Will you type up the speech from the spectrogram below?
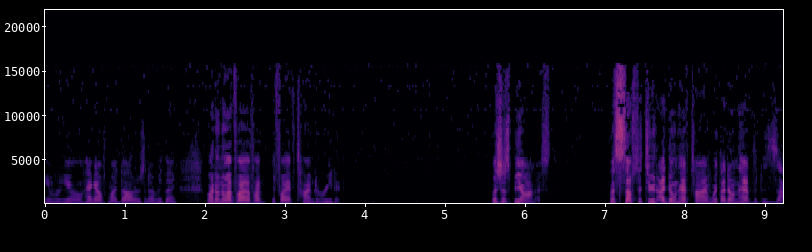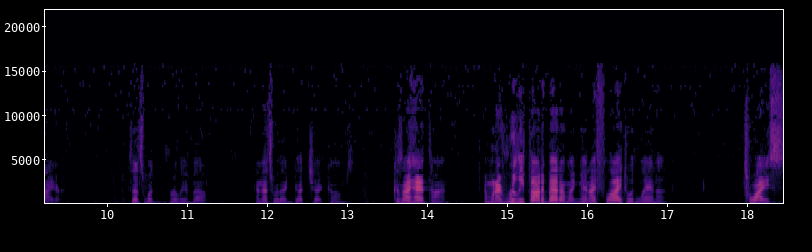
you know, hang out with my daughters and everything. Well, I don't know if I have, if I have time to read it." Let's just be honest. Let's substitute "I don't have time" with "I don't have the desire," that's what it's really about, and that's where that gut check comes. Because I had time, and when I really thought about it, I'm like, "Man, I fly to Atlanta twice,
